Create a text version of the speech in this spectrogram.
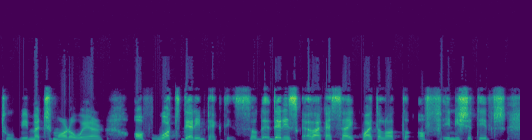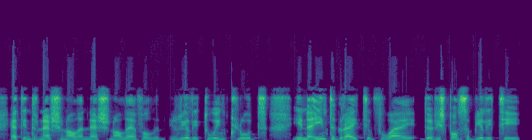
to be much more aware of what their impact is. So th- there is, like I say, quite a lot of initiatives at international and national level, really to include in an integrative way the responsibility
